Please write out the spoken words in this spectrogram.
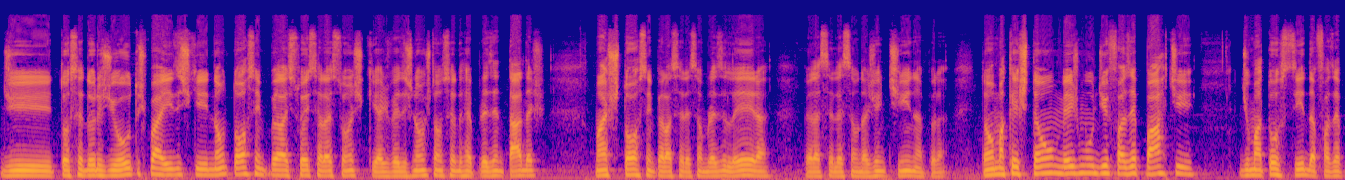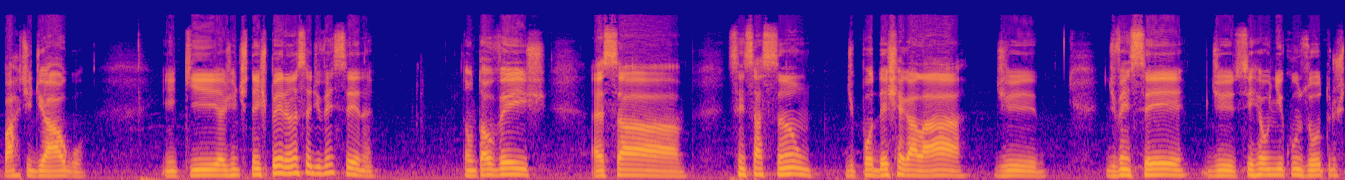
de torcedores de outros países que não torcem pelas suas seleções, que às vezes não estão sendo representadas, mas torcem pela seleção brasileira, pela seleção da Argentina. Pela... Então é uma questão mesmo de fazer parte de uma torcida, fazer parte de algo em que a gente tem esperança de vencer, né? Então talvez essa sensação de poder chegar lá, de, de vencer, de se reunir com os outros,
